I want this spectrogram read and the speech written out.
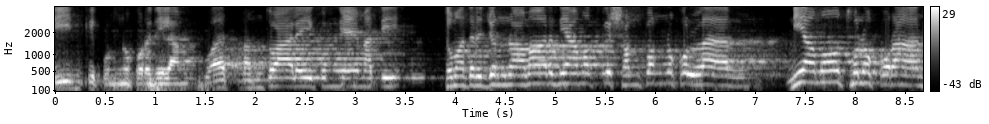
দিনকে পূর্ণ করে দিলাম ওয়া আতমামতু আলাইকুম নিয়ামাতি তোমাদের জন্য আমার নিয়ামতকে সম্পন্ন করলাম। নিয়ামত হলো কোরআন,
